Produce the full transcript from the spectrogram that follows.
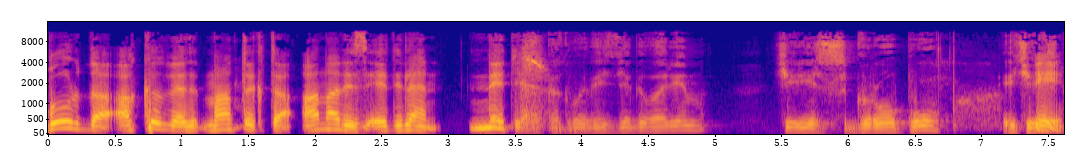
Burada akıl ve mantıkta analiz edilen nedir? İyi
